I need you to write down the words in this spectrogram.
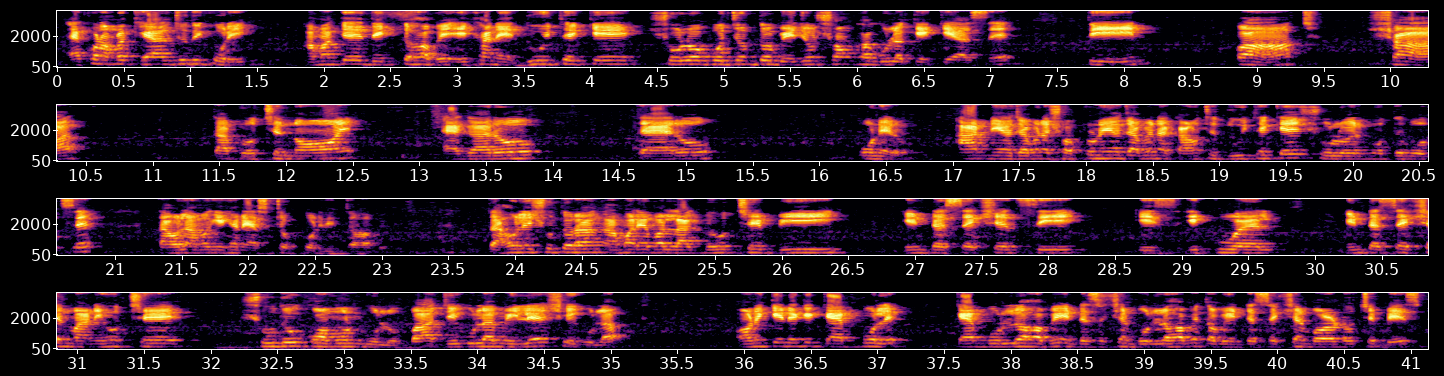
এখন আমরা খেয়াল যদি করি, আমাকে দেখতে হবে এখানে দুই থেকে ষোলো পর্যন্ত বেজোড় সংখ্যাগুলো কে কে আছে? তিন, পাঁচ, সাত, তারপর হচ্ছে নয়, এগারো, তেরো, পনেরো। আর নেওয়া যাবে না সতেরো নেওয়া যাবে না, কারণ হচ্ছে দুই থেকে ষোলো এর মধ্যে বলছে, তাহলে আমাকে এখানে স্টপ করে দিতে হবে। তাহলে সুতরাং আমার এবার লাগবে হচ্ছে B intersection C is equal intersection মানে হচ্ছে শুধু কমনগুলো বা যেগুলা মিলে সেগুলা। অনেকে এটাকে ক্যাপ বলে ক্যাপ বললে হবে ইন্টারসেকশন বললে হবে, তবে ইন্টারসেকশন বলাটা হচ্ছে বেস্ট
